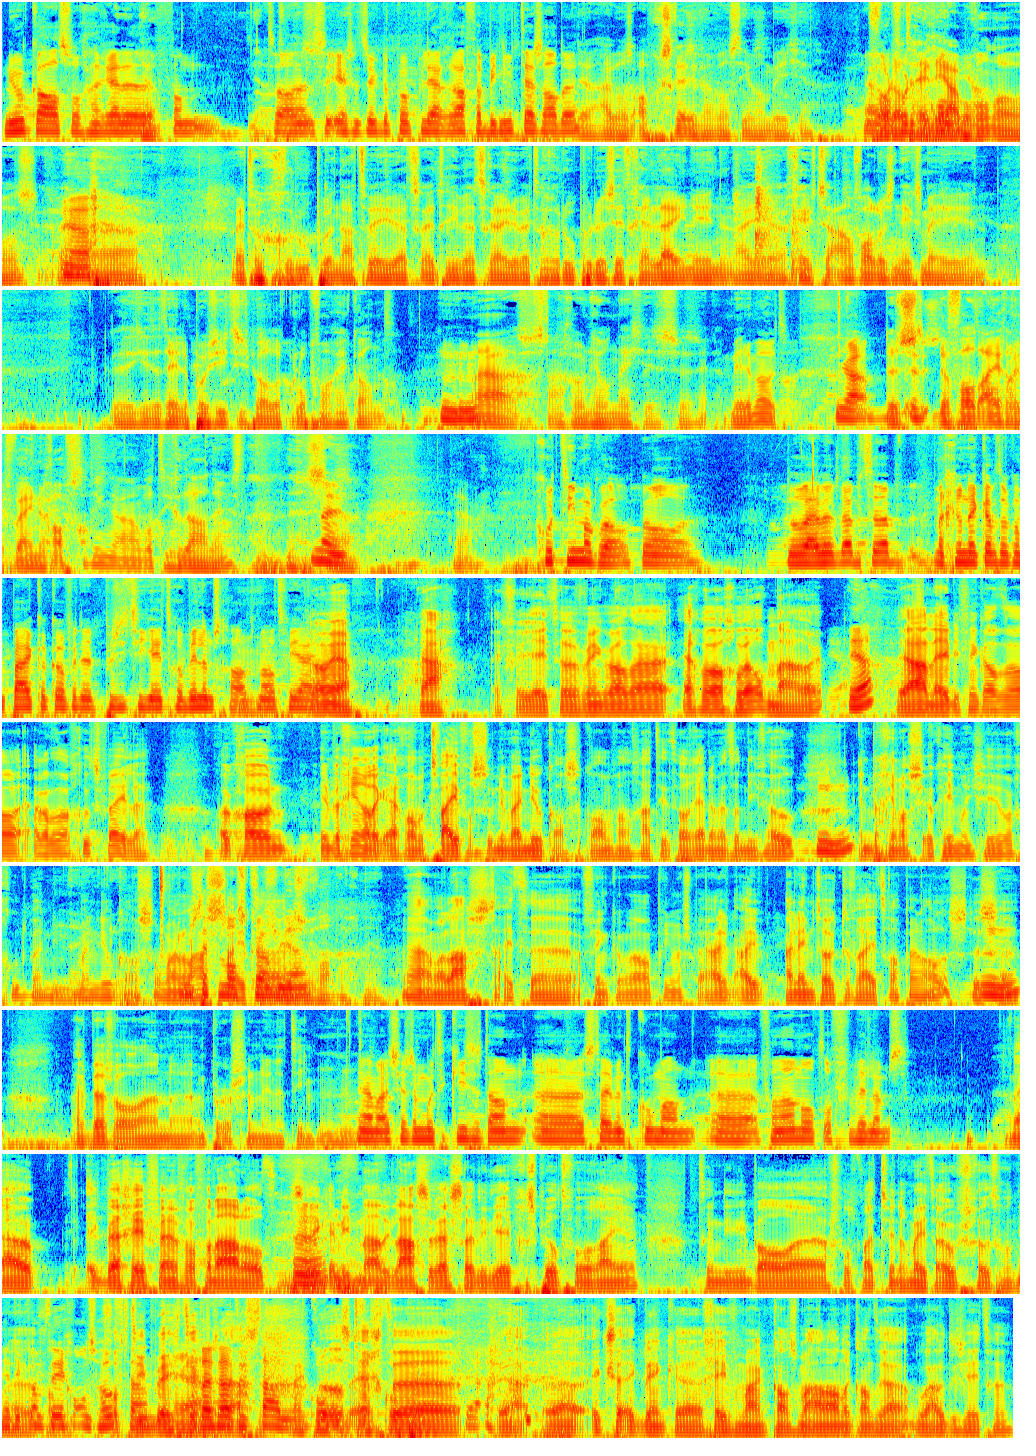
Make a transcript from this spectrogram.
Newcastle gaan redden Ja. van Ja, terwijl was- ze eerst natuurlijk de populaire Rafa Benitez hadden. ja, hij was afgeschreven, was hij wel een beetje. Ja, Voordat voor het hele jaar begon. begonnen al was. En, Ja. eh, werd ook geroepen, na twee wedstrijden, drie wedstrijden, werd er geroepen, er zit geen lijn in. En hij eh, geeft zijn aanvallers niks mee. En, weet je, dat hele positiespel, dat klopt van geen kant. Nou ja, ze staan gewoon heel netjes eh, middenmoot. Ja, Dus is- er valt eigenlijk weinig af te dingen aan wat hij gedaan heeft. dus, Nee. eh, ja. goed team ook wel. Ik ben wel eh, bedoel, we hebben, we hebben, het- we hebben, Michiel en ik hebben het ook een paar keer over de positie Jetro Willems gehad. Mhm. Maar wat vind jij? Oh ja. Ja, ik vind Jetro vind ik wel daar echt wel geweldig naar hoor. Ja? Ja, nee, die vind ik altijd wel, echt wel goed spelen. Ook gewoon, in het begin had ik echt wel mijn twijfels toen hij bij Newcastle kwam. Van gaat hij het wel redden met dat niveau? Mhm. In het begin was hij ook helemaal niet zo heel erg goed bij, Nee, bij. Newcastle. Maar laatste tijd, eh, ja. Ja. maar de laatste tijd eh, vind ik hem wel prima speler. Hij, hij, hij neemt ook de vrije trap en alles. Dus Mhm. eh, hij is best wel een, een person in het team. Mhm. Ja, maar als je zou moeten kiezen dan eh sta je met Koeman, eh, Van Arnold of Willems? Nou, ik ben geen fan van Van Aanholt. Ja. Zeker niet na die laatste wedstrijd die hij heeft gespeeld voor Oranje. Toen hij die bal eh, volgens mij 20 meter overschoten. Van, Ja, die eh, kwam van- tegen ons hoofd 10 aan. meter. Wij zaten Ja. Wij konden Dat is hem echt... eh, ja. Ik, zeg- ik denk, eh, geef hem maar een kans. Maar aan de andere kant, ja, hoe oud is Jetro?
